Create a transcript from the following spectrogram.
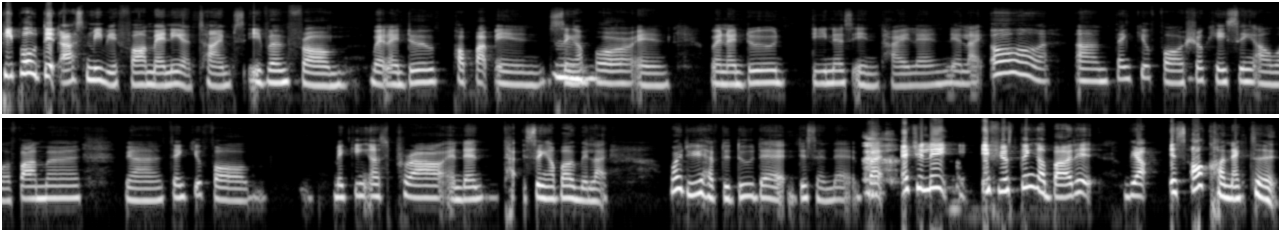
people did ask me before many a times, even from when I do pop up in Mm. Singapore and when I do dinners in Thailand. They're like, "Oh, um, thank you for showcasing our farmer. Yeah, thank you for making us proud." And then Th- Singapore will be like, "Why do you have to do that? This and that." But actually, if you think about it, we are it's all connected.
